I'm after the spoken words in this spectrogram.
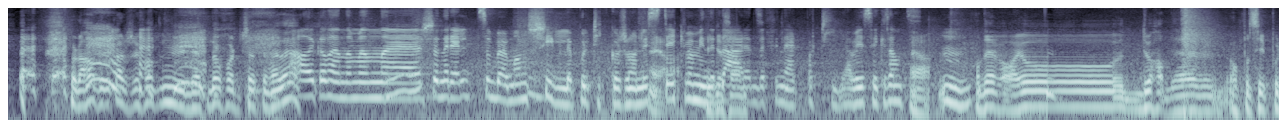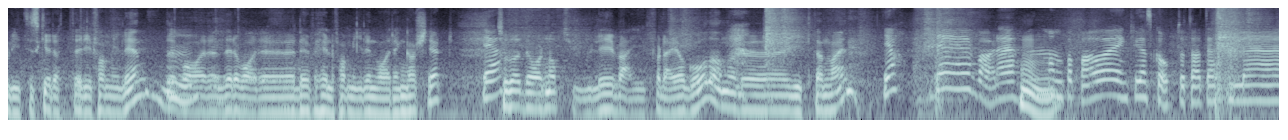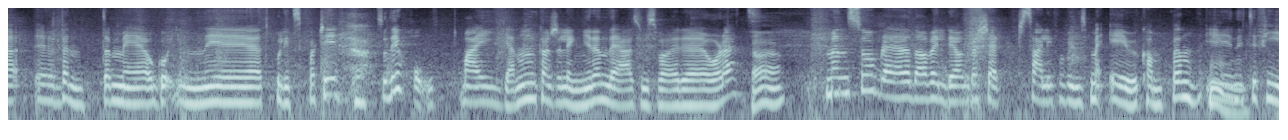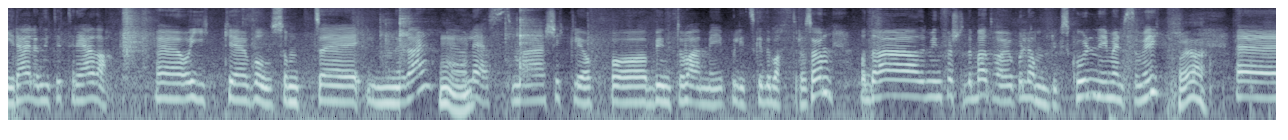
For da hadde du kanskje fått muligheten til å fortsette med det. Ja, det kan hende, men eh, generelt så bør man skille politikk og journalistikk, Ja, med mindre det er en definert partiavis, ikke sant. Ja. Mm. Og det var jo Du hadde holdt å si, politiske røtter i familien. Det Mm. var, dere var, dere, hele familien var engasjert. Ja. Så det, det var en naturlig vei for deg å gå da når du gikk den veien. Ja, det var det. Mm. Mamma og pappa var egentlig ganske opptatt av at jeg skulle eh, vente med å gå inn i et politisk parti. Så de holdt meg igjen kanskje lenger enn det jeg syns var eh, ålreit. Ja, ja. Men så ble jeg da veldig engasjert, særlig i forbindelse med EU-kampen i Mm. 94 eller 93, da. Eh, Og gikk eh, voldsomt inn i det. Mm. Og leste meg skikkelig opp og begynte å være med i politiske debatter og sånn. Og da, min første debatt var jo på landbruksskolen i Melsomvik Oh, ja.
